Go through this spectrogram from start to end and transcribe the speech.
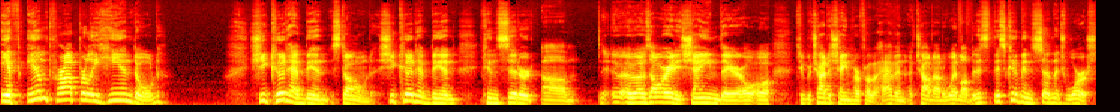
If improperly handled, she could have been stoned. She could have been considered um, was already shamed there, or, or tried to shame her for having a child out of wedlock. But this this could have been so much worse.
